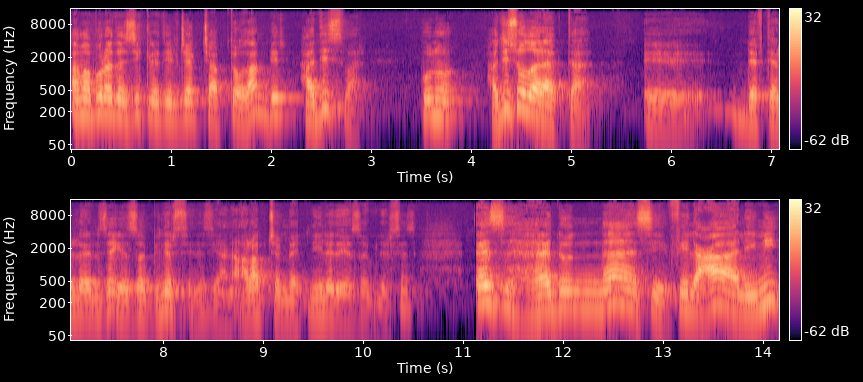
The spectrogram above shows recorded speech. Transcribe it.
ama burada zikredilecek çapta olan bir hadis var. Bunu hadis olarak da e, defterlerinize yazabilirsiniz. Yani Arapça metniyle de yazabilirsiniz. Ezhedun nasi fil alimi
